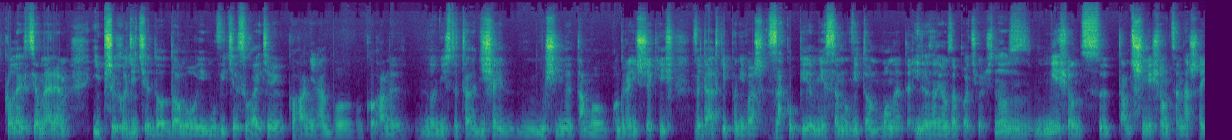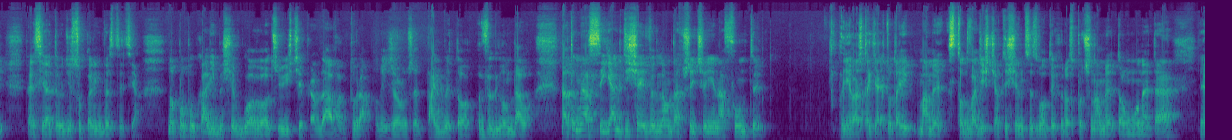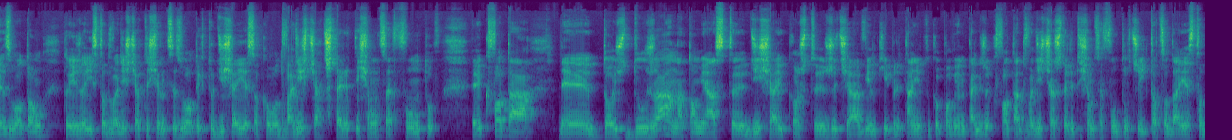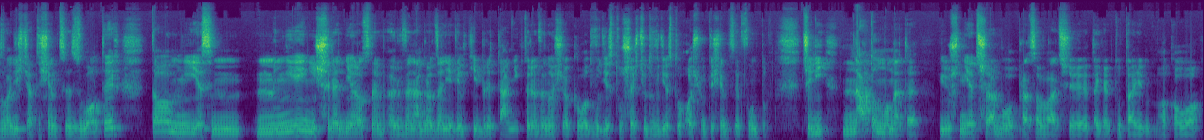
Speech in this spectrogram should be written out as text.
kolekcjonerem i przychodzicie do domu i mówicie, słuchajcie, kochani albo kochany, no niestety, ale dzisiaj musimy tam ograniczyć jakieś wydatki, ponieważ zakupiłem niesamowitą monetę. Ile za nią zapłaciłeś? No miesiąc, tam trzy miesiące naszej pensji, ale to będzie super inwestycja. No popukaliby się w głowę oczywiście, prawda, awantura, podejrzewam, że tak by to wyglądało. Natomiast jak dzisiaj wygląda przeliczenie na funty? Ponieważ tak jak tutaj mamy 120 tysięcy złotych, rozpoczynamy tą monetę e, złotą, to jeżeli 120 tysięcy złotych, to dzisiaj jest około 24 tysiące funtów. E, Kwota dość duża, natomiast e, dzisiaj koszty życia w Wielkiej Brytanii, tylko powiem tak, że kwota 24 tysiące funtów, czyli to co daje 120 tysięcy złotych, to jest mniej niż średnioroczne wynagrodzenie Wielkiej Brytanii, które wynosi około 26-28 tysięcy funtów. Czyli na tą monetę już nie trzeba było pracować e, tak jak tutaj około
